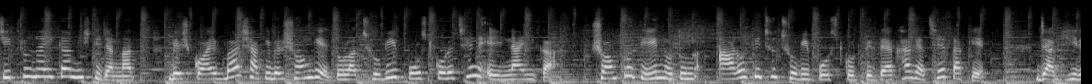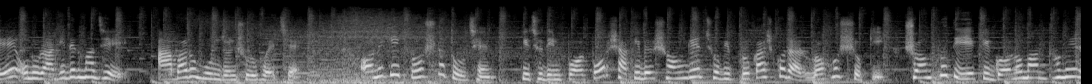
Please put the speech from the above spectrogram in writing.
চিত্রনায়িকা মিষ্টি জান্নাত। বেশ কয়েকবার শাকিবের সঙ্গে তোলা ছবি পোস্ট করেছেন এই নায়িকা। সম্প্রতি নতুন আরও কিছু ছবি পোস্ট করতে দেখা গেছে তাকে। যা ঘিরে অনুরাগীদের মাঝে আবারও গুঞ্জন শুরু হয়েছে। অনেকেই প্রশ্ন তুলছেন, কিছুদিন পর পর সাকিবের সঙ্গে ছবি প্রকাশ করার রহস্য কি? সম্প্রতি একটি গণমাধ্যমের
